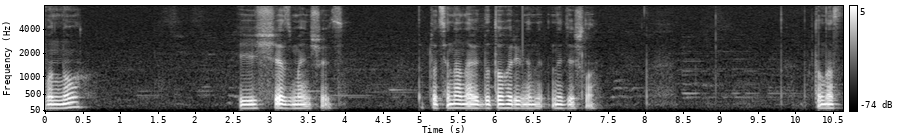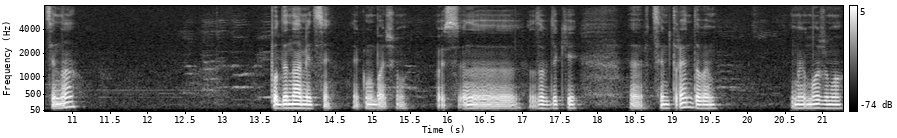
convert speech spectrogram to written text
Воно і ще зменшується. Тобто ціна навіть до того рівня не, дійшла. Тобто у нас ціна по динаміці, як ми бачимо, ось е, завдяки е, цим трендовим ми можемо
